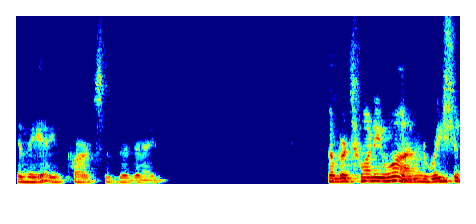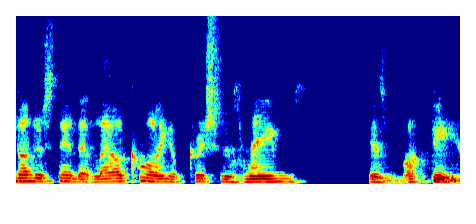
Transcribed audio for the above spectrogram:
in the eight parts of the day. Number 21, we should understand that loud calling of Krishna's names is bhakti.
